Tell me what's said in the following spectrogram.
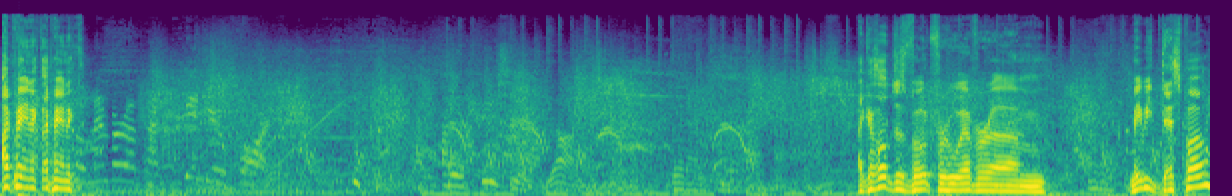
I panicked. I panicked. I guess I'll just vote for whoever. Um, maybe Dispo.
